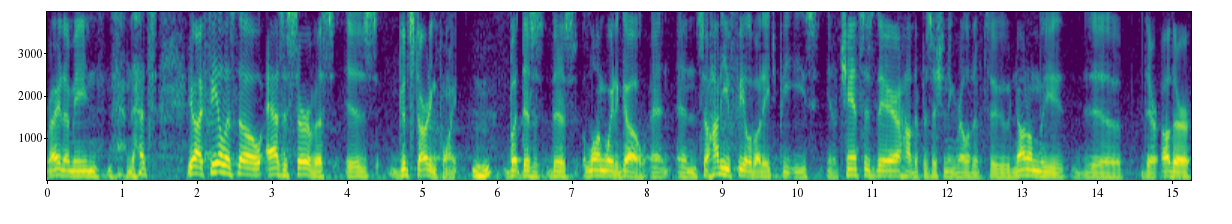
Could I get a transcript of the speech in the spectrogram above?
right? I mean, that's, you know, I feel as though as a service is good starting point, mm -hmm. but there's, there's a long way to go. And, and so how do you feel about HPE's you know, chances there, how they're positioning relative to not only the, their other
